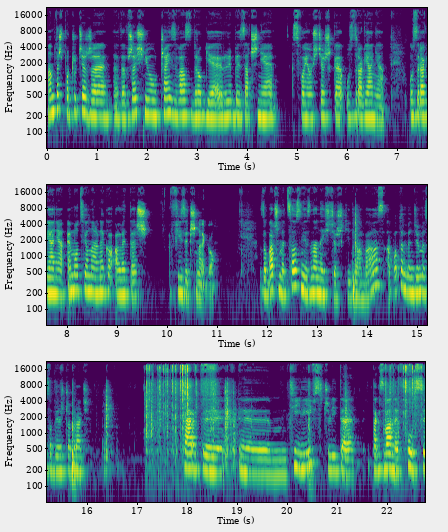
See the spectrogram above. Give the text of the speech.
Mam też poczucie, że we wrześniu część z Was, drogie ryby, zacznie swoją ścieżkę uzdrawiania, uzdrawiania emocjonalnego, ale też fizycznego. Zobaczmy, co z nieznanej ścieżki dla Was, a potem będziemy sobie jeszcze brać karty tea leaves, czyli te tak zwane fusy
